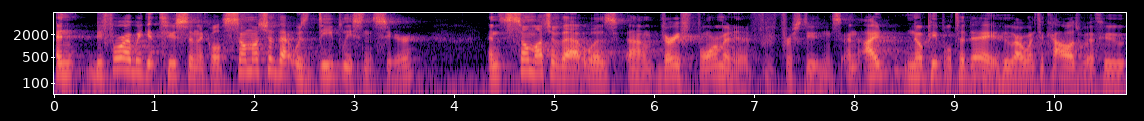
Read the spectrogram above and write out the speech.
And before I would get too cynical, so much of that was deeply sincere. And so much of that was um, very formative for students. And I know people today who I went to college with who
